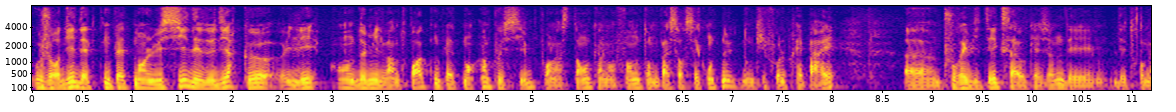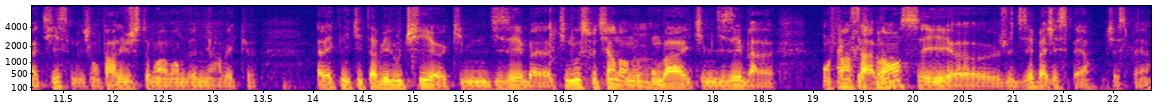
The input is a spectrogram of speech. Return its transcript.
aujourd'hui d'être complètement lucide et de dire qu'il est en 2023 complètement impossible pour l'instant qu'un enfant ne tombe pas sur ces contenus. Donc il faut le préparer euh, pour éviter que ça occasionne des, des traumatismes. J'en parlais justement avant de venir avec, euh, avec Nikita Bellucci euh, qui me disait, bah, qui nous soutient dans nos Mm. combats et qui me disait, bah, enfin Actrice ça avance. Et euh, je disais, bah, j'espère, j'espère.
